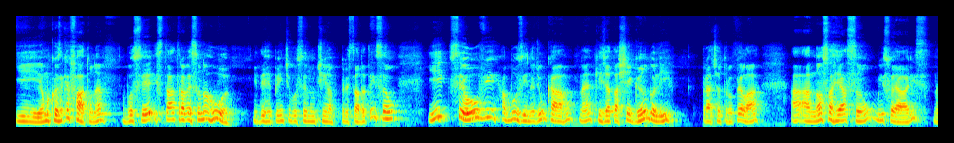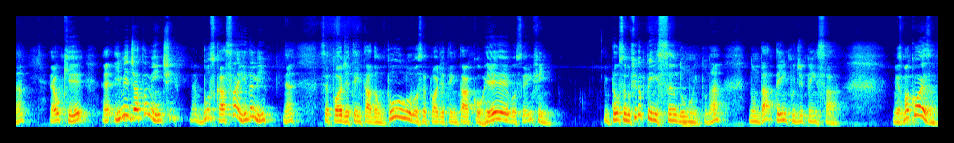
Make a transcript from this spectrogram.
e é uma coisa que é fato, né? Você está atravessando a rua, e de repente você não tinha prestado atenção e você ouve a buzina de um carro, né, que já está chegando ali para te atropelar. A, a, nossa reação, isso é Ares, né, é o que? É imediatamente né, buscar a saída ali. Né? Você pode tentar dar um pulo, você pode tentar correr, você, enfim. Então você não fica pensando muito, né? Não dá tempo de pensar. Mesma coisa,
